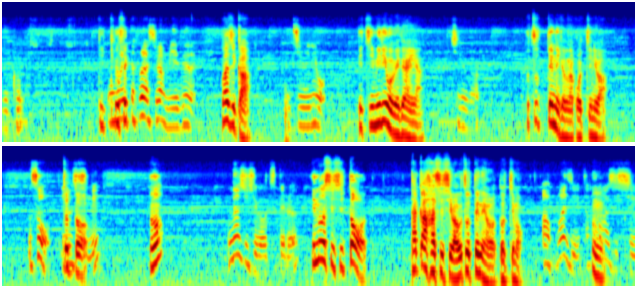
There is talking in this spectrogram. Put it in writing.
結局。結局せ、思い高橋は見えてない。マジか。1ミリも。1ミリも見えてないんや。チルが。映ってんねんけどな、こっちには。嘘ちょっとん？イノシシが映ってる？イノシシと高橋氏は映ってんねんよ、どっちも。あ、マジ？高うん橋氏、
